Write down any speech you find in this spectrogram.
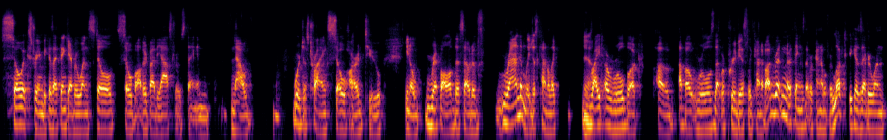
so extreme because i think everyone's still so bothered by the astros thing and now we're just trying so hard to you know rip all of this out of randomly just kind of like yeah. write a rule book of, about rules that were previously kind of unwritten or things that were kind of overlooked because everyone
